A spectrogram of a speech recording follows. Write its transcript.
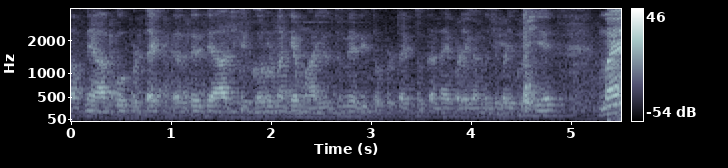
अपने आप को प्रोटेक्ट करते थे। आज के कोरोना के महायुद्ध में भी तो प्रोटेक्ट तो करना ही पड़ेगा मुझे बड़ी खुशी है। मैं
